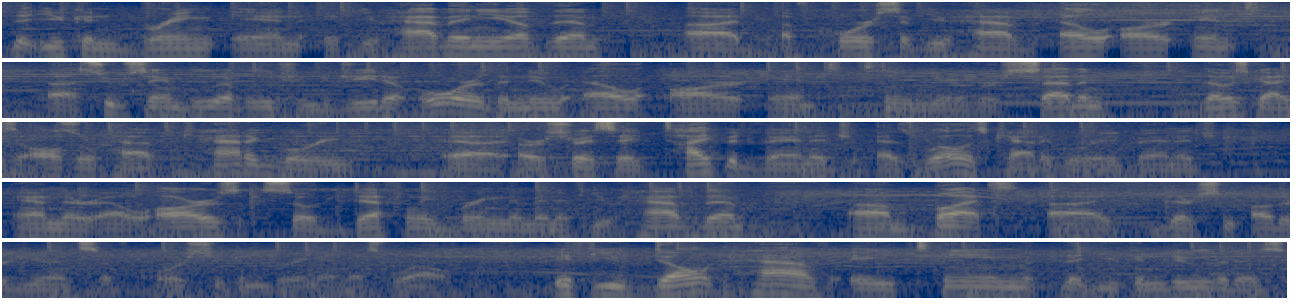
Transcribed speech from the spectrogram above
that you can bring in if you have any of them. Uh, of course, if you have LR Int uh, Super Saiyan Blue Evolution Vegeta or the new LR Int Team Universe 7, those guys also have category, uh, or should I say type advantage as well as category advantage and their LRs, so definitely bring them in if you have them. Um, but uh, there's some other units, of course, you can bring in as well. If you don't have a team that you can do that is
